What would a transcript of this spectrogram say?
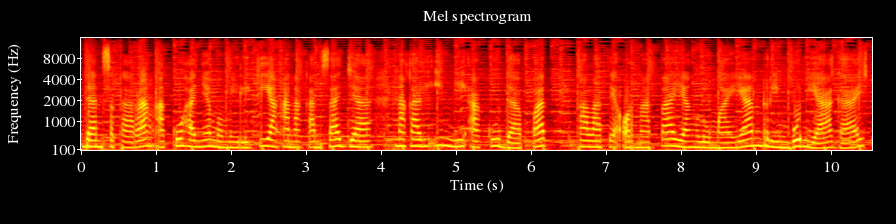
Dan sekarang aku hanya memiliki yang anakan saja. Nah kali ini aku dapat Calathea ornata yang lumayan rimbun ya guys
